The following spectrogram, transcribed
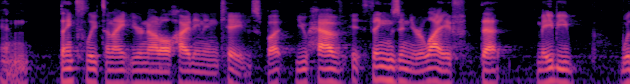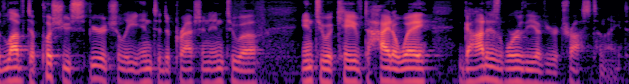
And thankfully, tonight you're not all hiding in caves, but you have things in your life that maybe would love to push you spiritually into depression, into a, into a cave to hide away. God is worthy of your trust tonight.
